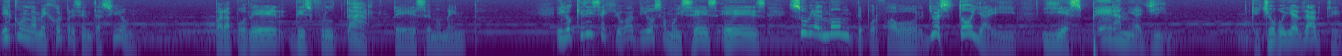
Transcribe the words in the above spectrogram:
Ir con la mejor presentación para poder disfrutar de ese momento. Y lo que dice Jehová Dios a Moisés es, sube al monte, por favor, yo estoy ahí y espérame allí, que yo voy a darte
